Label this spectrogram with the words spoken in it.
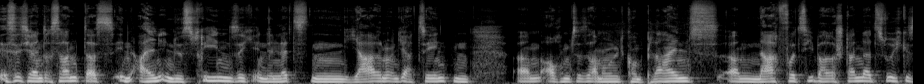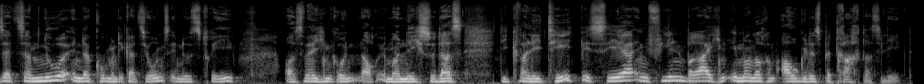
es ist ja interessant, dass in allen Industrien sich in den letzten Jahren und Jahrzehnten ähm, auch im Zusammenhang mit Compliance ähm, nachvollziehbare Standards durchgesetzt haben. Nur in der Kommunikationsindustrie aus welchen Gründen auch immer nicht, sodass die Qualität bisher in vielen Bereichen immer noch im Auge des Betrachters liegt.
